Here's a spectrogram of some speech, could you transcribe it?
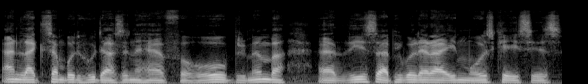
And like somebody who doesn't have hope. Remember, uh, these are people that are in most cases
